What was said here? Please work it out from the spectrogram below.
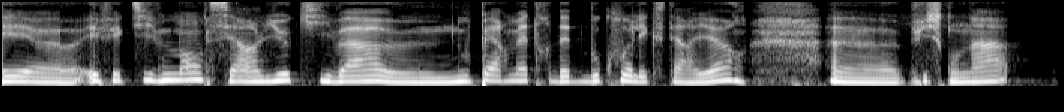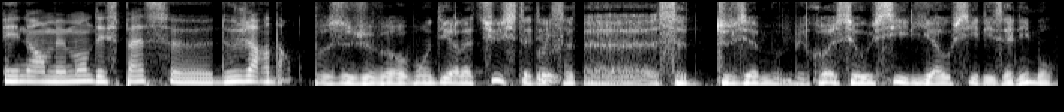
Et euh, effectivement, c'est un lieu qui va nous permettre d'être beaucoup à l'extérieur, puisqu'on a énormément d'espace de jardin. Je veux rebondir là-dessus, c'est-à-dire cette, cette deuxième, c'est aussi il y a aussi les animaux.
